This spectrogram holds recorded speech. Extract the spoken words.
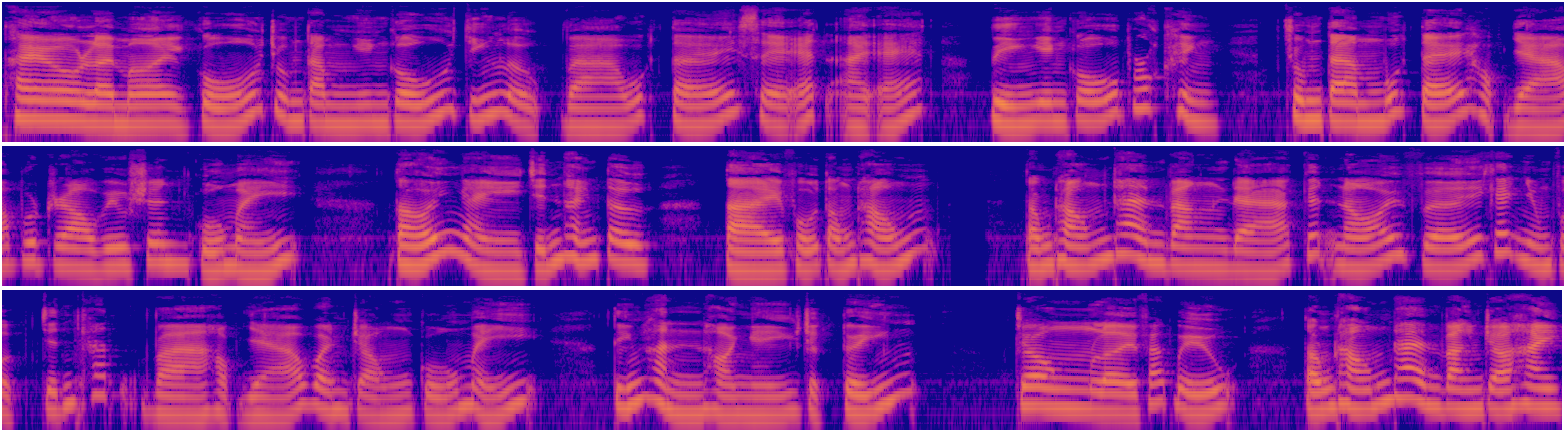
Theo lời mời của Trung tâm Nghiên cứu Chiến lược và Quốc tế CSIS, Viện Nghiên cứu Brookings, Trung tâm Quốc tế Học giả Woodrow Wilson của Mỹ, tới ngày 9 tháng 4 tại Phủ Tổng thống, Tổng thống Thái Anh Văn đã kết nối với các nhân vật chính khách và học giả quan trọng của Mỹ tiến hành hội nghị trực tuyến. Trong lời phát biểu, Tổng thống Thái Anh Văn cho hay,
